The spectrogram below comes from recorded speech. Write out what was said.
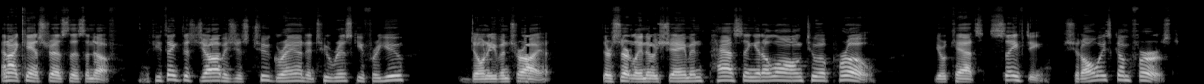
And I can't stress this enough. If you think this job is just too grand and too risky for you, don't even try it. There's certainly no shame in passing it along to a pro. Your cat's safety should always come first.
